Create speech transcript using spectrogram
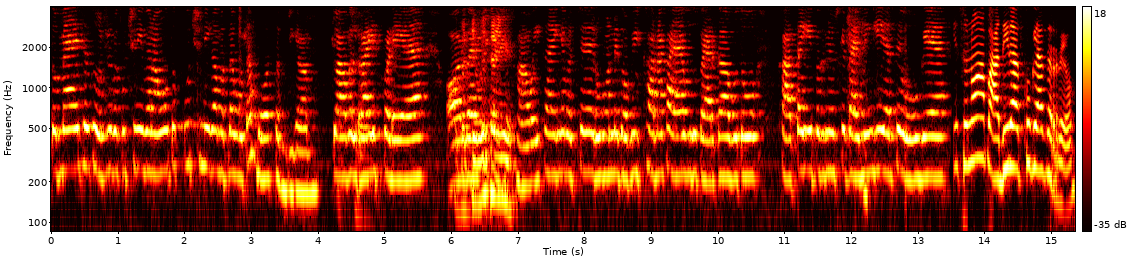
तो मैं ऐसे सोच रही हूँ मैं कुछ नहीं बनाऊँ तो कुछ नहीं का मतलब होता है बहुत सब्ज़ियाँ। चावल राइस पड़े हैं और वैसे वही खाएँगे? हाँ वही खाएँगे बच्चे। रोहन ने तो अभी खाना खाया है वो दोपहर का वो तो खाता ही पता नहीं उसके टाइमिंग ही ऐसे हो गए हैं। ये सुनो आप आधी रात को क्या कर रहे हो?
